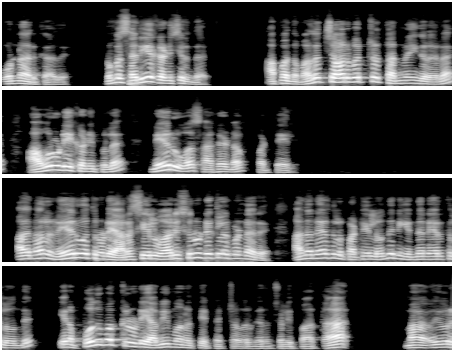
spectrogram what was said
ஒன்னா இருக்காது. ரொம்ப சரியா கணிச்சிருந்தார். அப்ப அந்த மதச்சார்பற்ற தன்மைங்கிறதுல அவருடைய கணிப்புல Nehru was ahead of Patel. அதனால நேரு தன்னுடைய அரசியல் வாரிசுன்னு டிக்ளேர் பண்ணாரு. அந்த நேரத்துல பட்டேல் வந்து நீங்க இந்த நேரத்துல வந்து ஏன்னா பொதுமக்களுடைய அபிமானத்தை பெற்றவர்கள் சொல்லி பார்த்தா ம- இவர்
